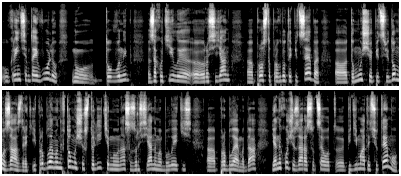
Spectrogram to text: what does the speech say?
українцям дай волю, ну то вони б захотіли е, росіян е, просто прогнути під себе, е, тому що підсвідомо заздрять. І проблема не в тому, що століттями у нас з росіянами були якісь проблеми. Да? Я не хочу зараз оце от підіймати цю тему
